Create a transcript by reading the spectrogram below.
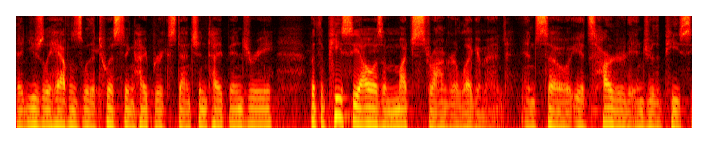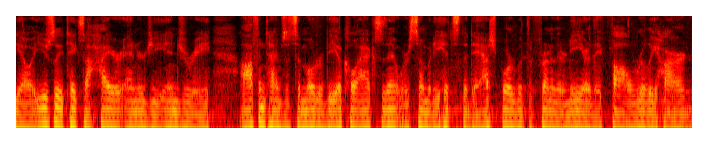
It usually happens with a twisting hyperextension type injury. But the PCL is a much stronger ligament, and so it's harder to injure the PCL. It usually takes a higher energy injury. Oftentimes it's a motor vehicle accident where somebody hits the dashboard with the front of their knee or they fall really hard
